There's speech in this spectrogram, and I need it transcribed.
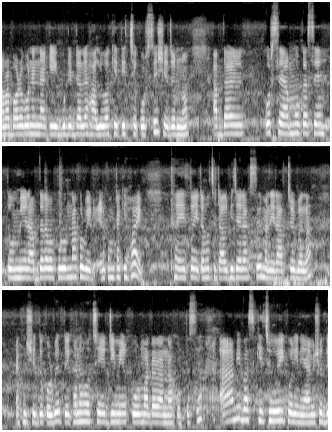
আমার বড় বোনের নাকি বুটের ডালের হালুয়া খেতে ইচ্ছে করছে, সেজন্য আবদার করছে, আম্মুর কাছে। তো মেয়ের আবদার আবার পূরণ না করবে এরকমটা কি হয়? তো এটা হচ্ছে ডাল ভিজায় রাখছে মানে রাত্রের বেলা। এখন সেদ্ধ করবে। তো এখানে হচ্ছে ডিমের কোরমাটা রান্না করতেছে। আমি বাস কিছুই করিনি, আমি শুধু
